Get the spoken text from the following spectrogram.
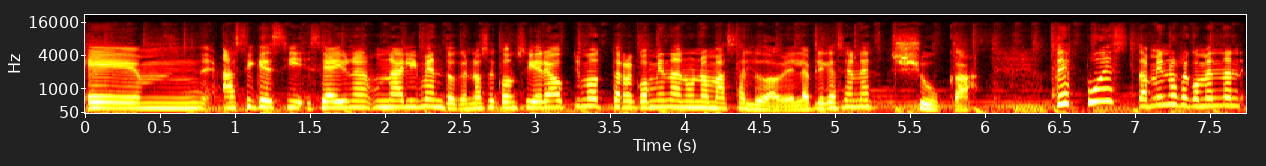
Eh, así que si, si hay un alimento que no se considera óptimo, te recomiendan uno más saludable. La aplicación es Yuka. Después también nos recomiendan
